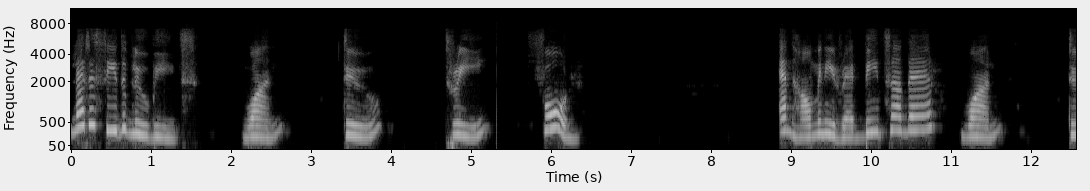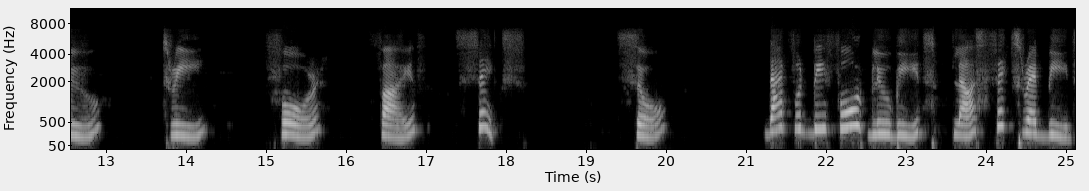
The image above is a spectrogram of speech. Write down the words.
Let us see the blue beads. 1, 2, 3, 4. And how many red beads are there? 1, 2, 3, 4, 5, 6. So, that would be 4 blue beads plus 6 red beads.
